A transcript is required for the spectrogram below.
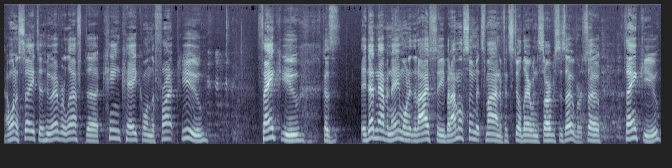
I want to say to whoever left the king cake on the front pew, thank you, because it doesn't have a name on it that I see, but I'm going to assume it's mine if it's still there when the service is over. So thank you.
